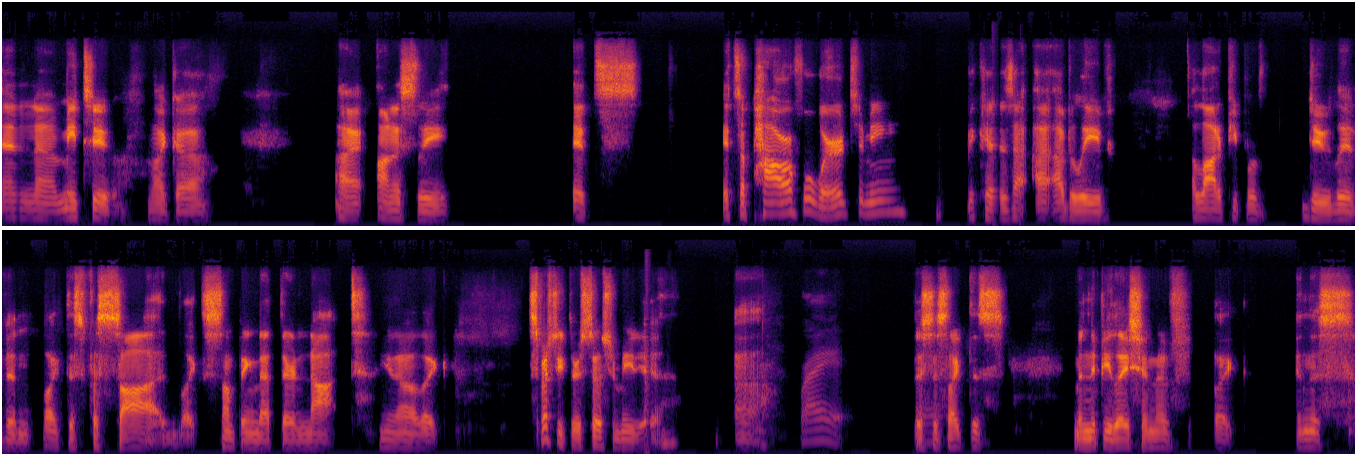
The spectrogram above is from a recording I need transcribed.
And uh, me too. Like uh I honestly it's it's a powerful word to me because I, I, I believe a lot of people do live in like this facade, like something that they're not, you know, like especially through social media. Uh Right. there's Right. just like this manipulation of like in this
